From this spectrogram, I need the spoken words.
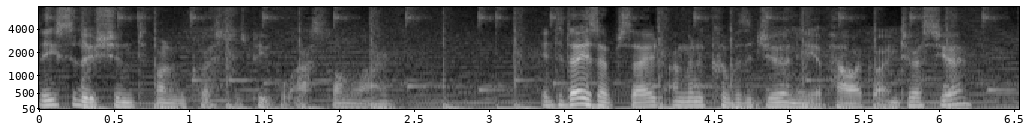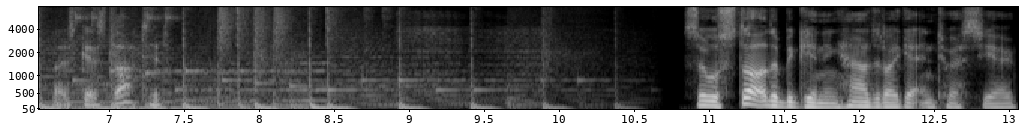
the solution to finding the questions people ask online. In today's episode, I'm going to cover the journey of how I got into SEO. Let's get started. So we'll start at the beginning. How did I get into SEO?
